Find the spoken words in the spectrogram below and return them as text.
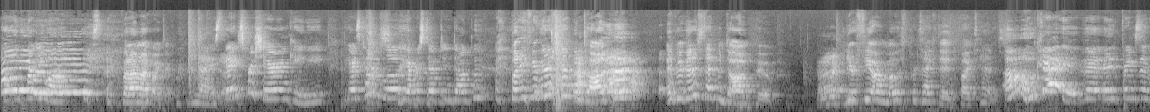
But you won't. But I'm not going to. Nice. Thanks for sharing, Katie. You guys comment below. Have you ever stepped in dog poop? But if you're gonna step in dog poop, if you're gonna step in dog poop, Okay. your feet are most protected by Tim's. Oh, okay. The- It brings it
